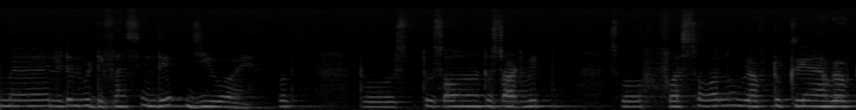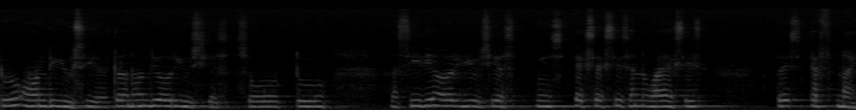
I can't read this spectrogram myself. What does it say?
little bit difference in the GUI. Okay, to to solve to start with. So first of all, we have to create, we have to on the UCS, turn on the our UCS. So to uh, see the our UCS means x-axis and y-axis, press F9.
